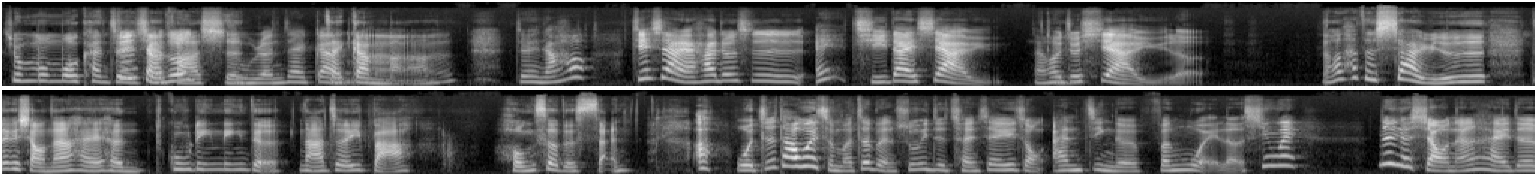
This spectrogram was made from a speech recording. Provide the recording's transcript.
就默默看这一切发生，主人在干在干嘛？对，然后。接下来他就是哎，期待下雨，然后就下雨了。然后他的下雨就是那个小男孩很孤零零的拿着一把红色的伞啊！我知道为什么这本书一直呈现一种安静的氛围了，是因为。那个小男孩的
